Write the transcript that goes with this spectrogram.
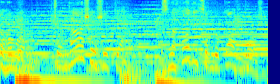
Біблія говорить, що наше життя знаходиться в руках Божих.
